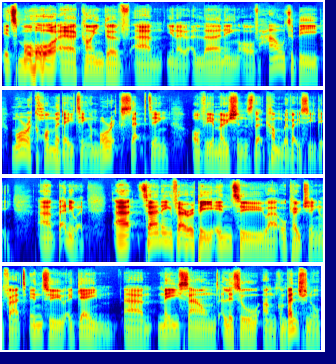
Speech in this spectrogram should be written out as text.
it's more a kind of um, you know a learning of how to be more accommodating and more accepting of the emotions that come with OCD. Uh, but anyway, uh, turning therapy into, uh, or coaching, in fact, into a game um, may sound a little unconventional,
